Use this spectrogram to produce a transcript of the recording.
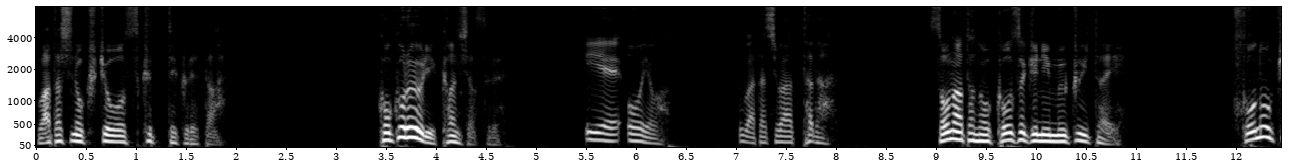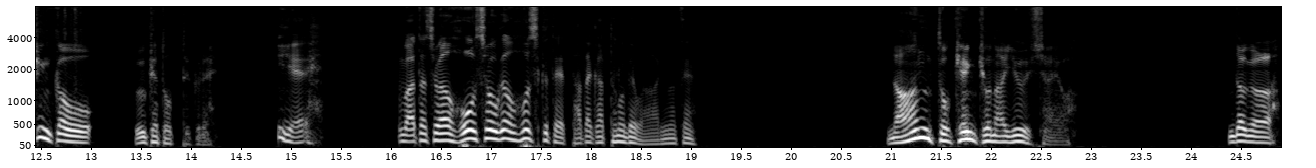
私の苦境を救ってくれた。心より感謝する。いえ王よ。私はただ。そなたの功績に報いたい。この金貨を受け取ってくれ。いえ。私は報奨が欲しくて戦ったのではありません。なんと謙虚な勇者よ。だが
